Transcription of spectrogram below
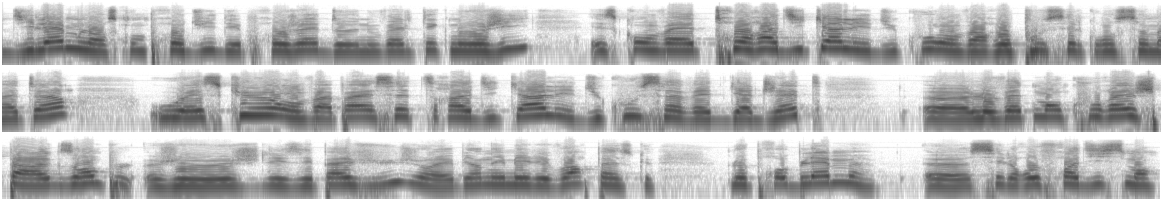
dilemme lorsqu'on produit des projets de nouvelles technologies. Est-ce qu'on va être trop radical et du coup on va repousser le consommateur? Ou est-ce qu'on va pas être radical et du coup ça va être gadget? Euh, le vêtement Courage, par exemple, je ne les ai pas vus. J'aurais bien aimé les voir parce que le problème, euh, c'est le refroidissement.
